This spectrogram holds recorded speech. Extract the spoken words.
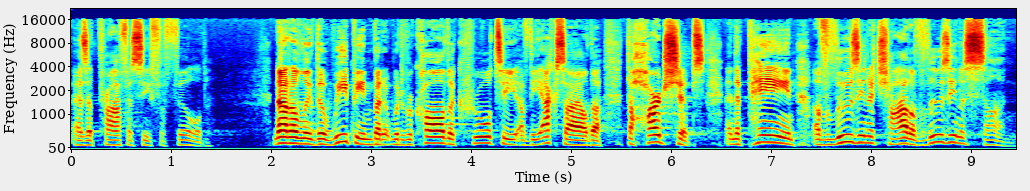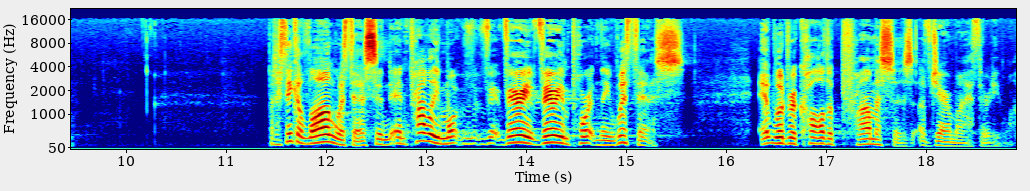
as a prophecy fulfilled. Not only the weeping, but it would recall the cruelty of the exile, the, the hardships and the pain of losing a child, of losing a son. But I think along with this, and, and probably more, very, very importantly with this, it would recall the promises of Jeremiah 31.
